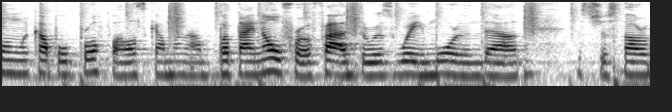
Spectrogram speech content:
only a couple profiles coming up, but I know for a fact there is way more than that. It's just our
